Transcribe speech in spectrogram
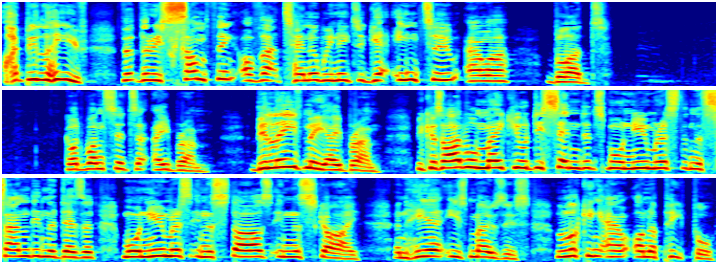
I believe that there is something of that tenor we need to get into our blood. God once said to Abram, Believe me, Abram, because I will make your descendants more numerous than the sand in the desert, more numerous in the stars in the sky. And here is Moses looking out on a people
